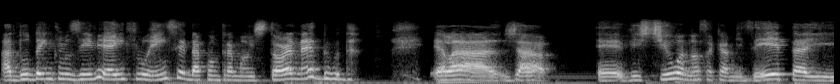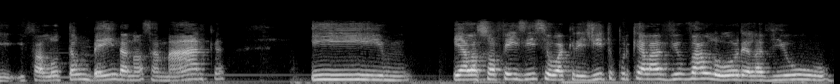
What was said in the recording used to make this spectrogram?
A Duda, inclusive, é influencer da Contramão Store, né, Duda? Ela já é, vestiu a nossa camiseta e, e, falou tão bem da nossa marca. E, e ela só fez isso, eu acredito, porque ela viu valor, ela viu,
